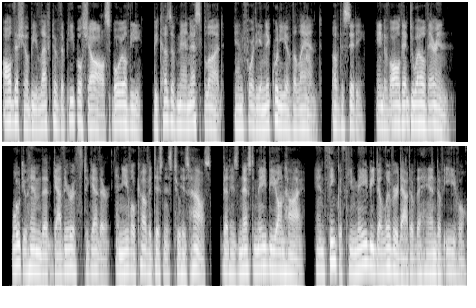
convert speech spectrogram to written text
all that shall be left of the people shall spoil thee, because of men's blood, and for the iniquity of the land, of the city, and of all that dwell therein. Woe to him that gathereth together an evil covetousness to his house, that his nest may be on high, and thinketh he may be delivered out of the hand of evil.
